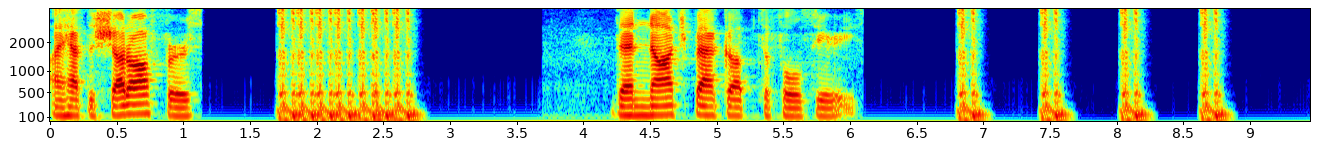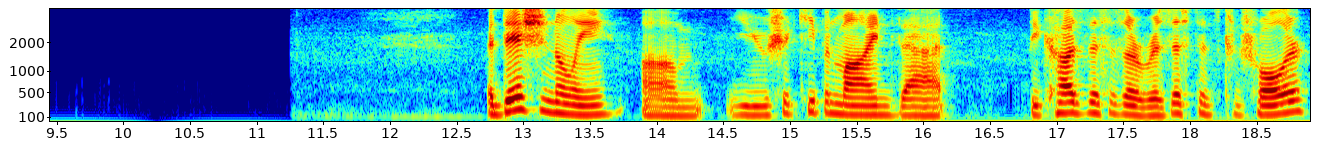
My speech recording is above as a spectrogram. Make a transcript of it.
I have to shut off first, then notch back up to full series. Additionally, um, you should keep in mind that because this is a resistance controller,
